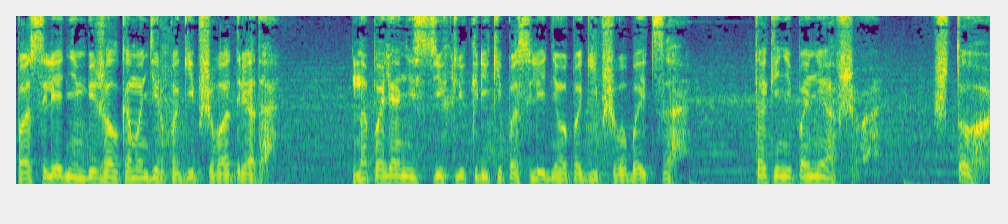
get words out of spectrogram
Последним бежал командир погибшего отряда. На поляне стихли крики последнего погибшего бойца, так и не понявшего, что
